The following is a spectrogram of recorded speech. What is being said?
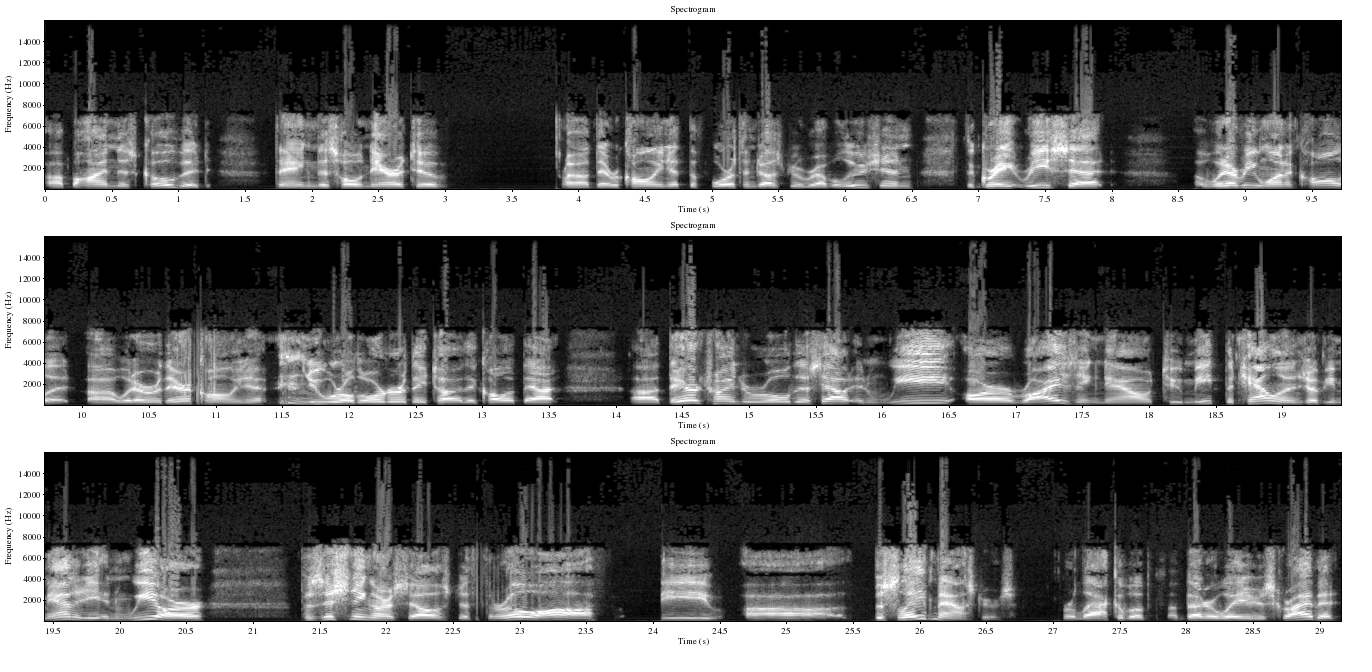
uh, behind this COVID thing, this whole narrative. Uh, they were calling it the fourth industrial revolution, the Great Reset, uh, whatever you want to call it, uh, whatever they're calling it, New World Order. They t- they call it that. Uh, they're trying to roll this out, and we are rising now to meet the challenge of humanity, and we are positioning ourselves to throw off the uh, the slave masters, for lack of a, a, better way to describe it.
